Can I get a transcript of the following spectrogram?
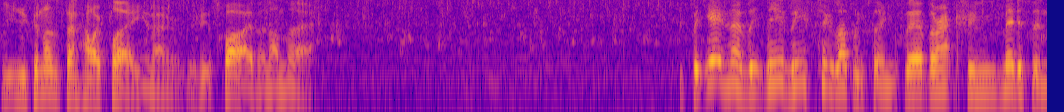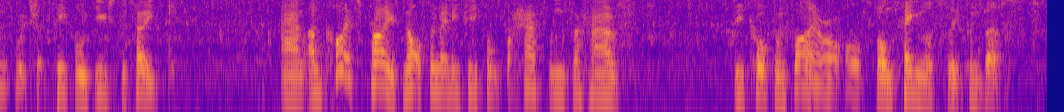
You, can understand how I play, you know. If it's fire, then I'm there. But yeah, no, the, the, these two lovely things, they're, they're actually medicines which people used to take. And I'm quite surprised not so many people happen to have be caught on fire or, or spontaneously combust.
